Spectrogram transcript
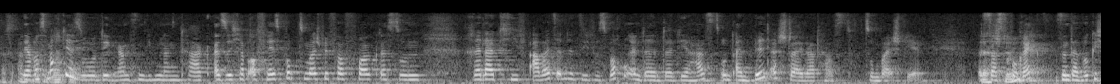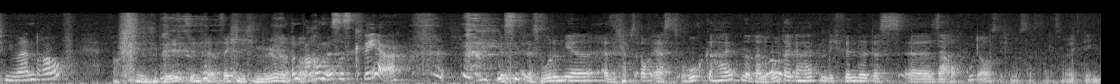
was Ja, was macht ihr so den ganzen lieben langen Tag? Also ich habe auf Facebook zum Beispiel verfolgt, dass du ein relativ arbeitsintensives Wochenende hinter dir hast und ein Bild ersteigert hast, zum Beispiel. Ist Das das, korrekt? Sind da wirklich Möhren drauf? Auf dem Bild sind tatsächlich Möhren Und drauf. warum ist es quer? Das, das wurde mir, also ich habe es auch erst hochgehalten und dann runtergehalten und ich finde, das äh, sah auch gut aus. Ich muss das dann mal weglegen.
